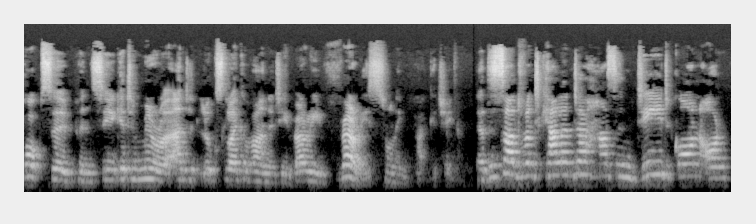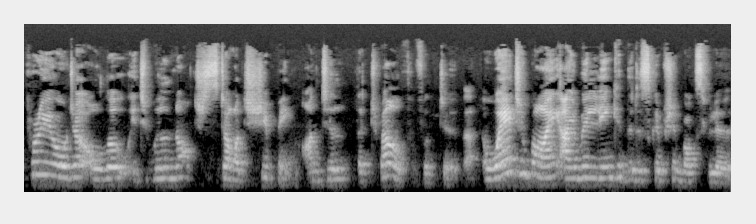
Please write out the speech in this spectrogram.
pops open so you get a mirror and it looks like a vanity. Very, very stunning packaging. Now, this advent calendar has indeed gone on pre-order, although it will not start shipping until the 12th of October. Where to buy, I will link in the description box below.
